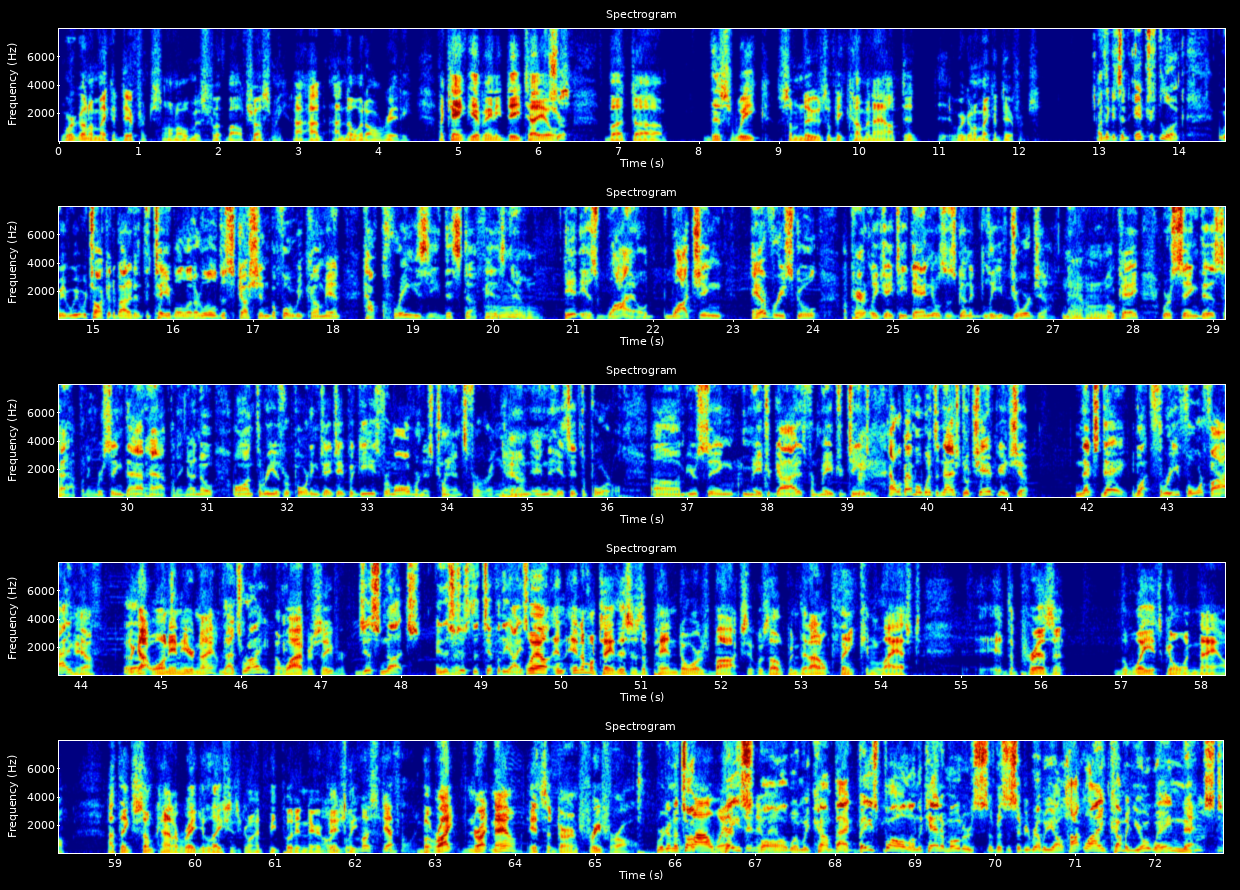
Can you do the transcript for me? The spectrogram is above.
We're going to make a difference on Ole Miss football. Trust me, I I, I know it already. I can't give any details, sure. but uh, this week some news will be coming out that we're going to make a difference. I think it's an interesting look. We, we were talking about it at the table at our little discussion before we come in. How crazy this stuff is now. Mm. It is wild watching every school. Apparently, JT Daniels is going to leave Georgia now. Mm-hmm. Okay, we're seeing this happening. We're seeing that happening. I know On Three is reporting JJ Pegues from Auburn is transferring Yeah. and and has hit the portal. Um, you're seeing major guys from major teams. Alabama wins a national championship. Next day, what three, four, five? Yeah, we uh, got one in here now. That's right. A wide receiver. Just nuts. And it's just the tip of the iceberg. Well, and, and I'm going to tell you, this is a Pandora's box that was opened that I don't think can last eh, the present, the way it's going now. I think some kind of regulation is going to have to be put in there Oh, eventually. most definitely. but right right now, it's a darn free for all. We're going to talk Wild West, baseball when we come back. Baseball on the Cannon Motors of Mississippi Rebel Yell Hotline coming your way next.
